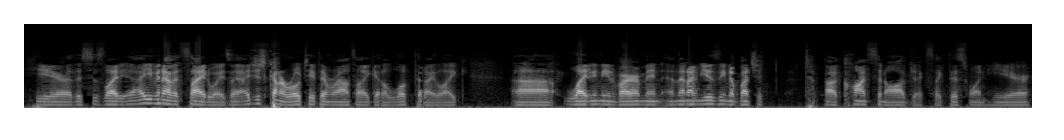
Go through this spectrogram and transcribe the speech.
here. This is lighting. I even have it sideways. I, I just kind of rotate them around until I get a look that I like. Uh, lighting the environment, and then I'm using a bunch of uh, constant objects like this one here.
